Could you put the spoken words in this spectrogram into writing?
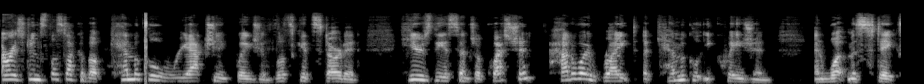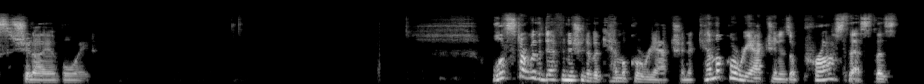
All right, students, let's talk about chemical reaction equations. Let's get started. Here's the essential question. How do I write a chemical equation and what mistakes should I avoid? Let's start with the definition of a chemical reaction. A chemical reaction is a process that's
